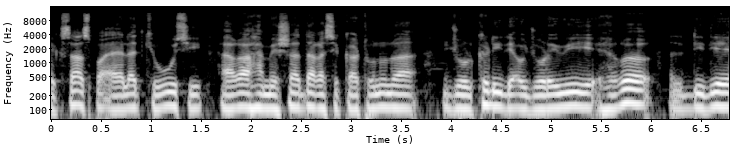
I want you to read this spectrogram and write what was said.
تکساس په ایالت کې اوسي هغه همیشه دغه سي کارټونونه جوړ کړي دي او جوړوي هغه د دې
